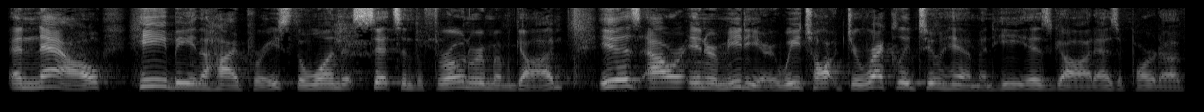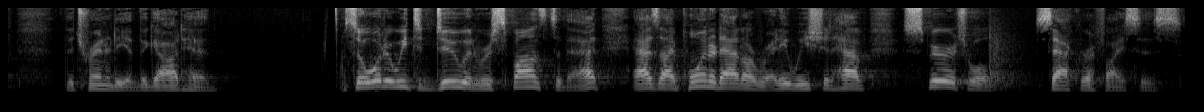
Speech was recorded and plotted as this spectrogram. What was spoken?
And now, He, being the high priest, the one that sits in the throne room of God, is our intermediary. We talk directly to Him, and He is God as a part of the Trinity of the Godhead. So, what are we to do in response to that? As I pointed out already, we should have spiritual sacrifices.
